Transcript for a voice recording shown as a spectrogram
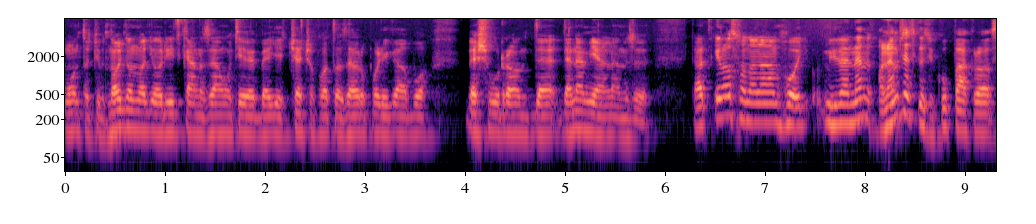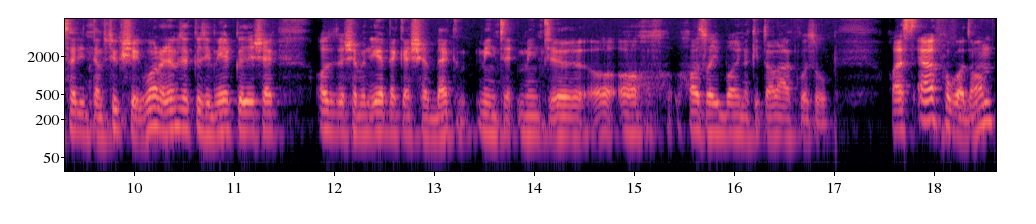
mondhatjuk nagyon-nagyon ritkán az elmúlt években egy-egy az Európa Ligába besurrant, de, de nem jellemző. Tehát én azt mondanám, hogy mivel nem, a nemzetközi kupákra szerintem szükség van, a nemzetközi mérkőzések az esetben érdekesebbek, mint, mint a, a hazai bajnoki találkozók. Ha ezt elfogadom,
